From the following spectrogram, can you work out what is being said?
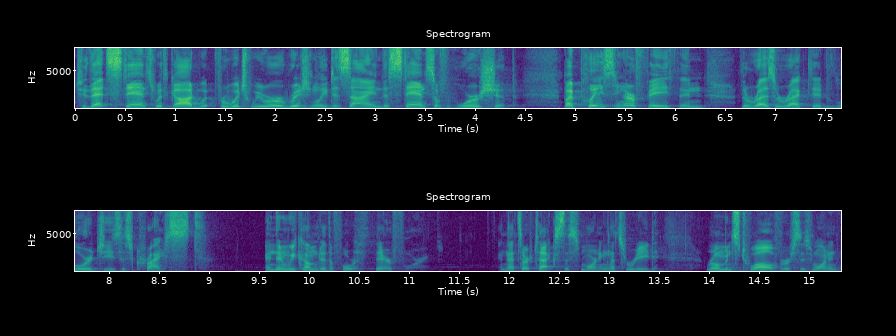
to that stance with God for which we were originally designed, the stance of worship, by placing our faith in the resurrected Lord Jesus Christ. And then we come to the fourth, therefore. And that's our text this morning. Let's read Romans 12, verses 1 and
